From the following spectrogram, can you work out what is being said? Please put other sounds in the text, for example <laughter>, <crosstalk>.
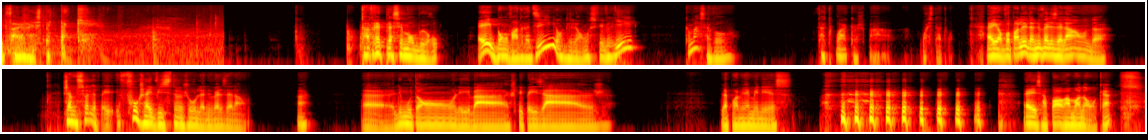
De faire un spectacle. Je de placer mon bureau. Hey, bon vendredi, on est le 11 février. Comment ça va? C'est à toi que je parle. Oui, c'est à toi. Hey, on va parler de la Nouvelle-Zélande. J'aime ça. Il faut que j'aille visiter un jour la Nouvelle-Zélande. Hein? Euh, les moutons, les vaches, les paysages, la première ministre. <laughs> hey, ça part à mon oncle. Hein?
